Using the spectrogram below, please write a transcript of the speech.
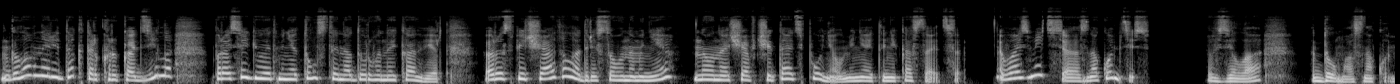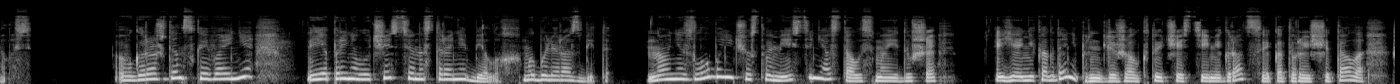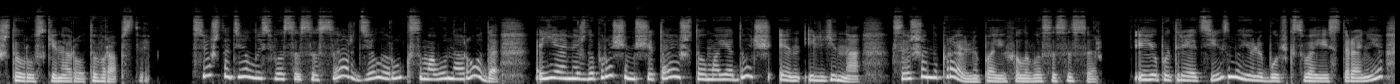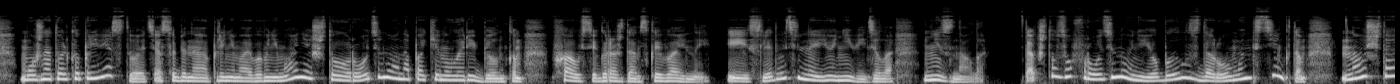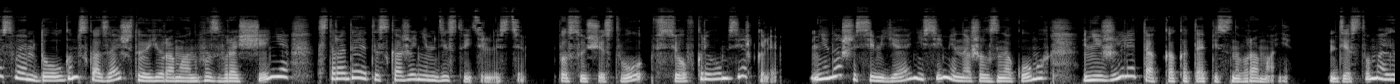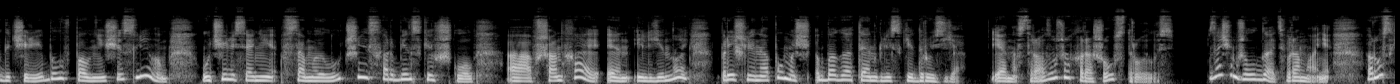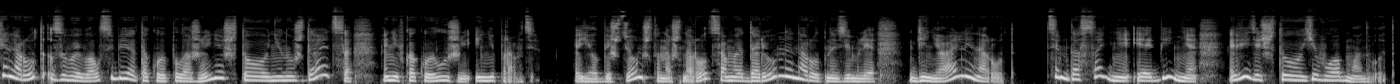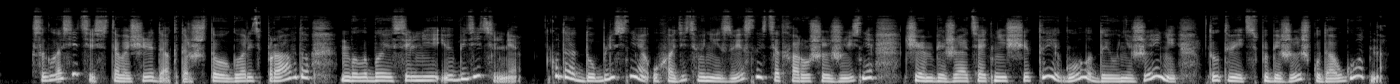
Главный редактор «Крокодила» протягивает мне толстый надорванный конверт. Распечатал, адресовано мне, но, начав читать, понял, меня это не касается. «Возьмите, ознакомьтесь». Взяла, дома ознакомилась. В гражданской войне я принял участие на стороне белых, мы были разбиты. Но ни злоба, ни чувства мести не осталось в моей душе. Я никогда не принадлежал к той части эмиграции, которая считала, что русский народ в рабстве. Все, что делалось в СССР, дело рук самого народа. Я, между прочим, считаю, что моя дочь Н. Ильина совершенно правильно поехала в СССР. Ее патриотизм, ее любовь к своей стране можно только приветствовать, особенно принимая во внимание, что родину она покинула ребенком в хаосе гражданской войны и, следовательно, ее не видела, не знала. Так что зов Родины у нее был здоровым инстинктом, но считаю своим долгом сказать, что ее роман «Возвращение» страдает искажением действительности. По существу, все в кривом зеркале. Ни наша семья, ни семьи наших знакомых не жили так, как это описано в романе. Детство моих дочерей было вполне счастливым. Учились они в самые лучшие из харбинских школ, а в Шанхае Эн Ильиной пришли на помощь богатые английские друзья, и она сразу же хорошо устроилась. Зачем же лгать в романе? Русский народ завоевал себе такое положение, что не нуждается ни в какой лжи и неправде. Я убежден, что наш народ самый одаренный народ на земле, гениальный народ. Тем досаднее и обиднее видеть, что его обманывают. Согласитесь, товарищ редактор, что говорить правду было бы сильнее и убедительнее. Куда доблестнее уходить в неизвестность от хорошей жизни, чем бежать от нищеты, голода и унижений. Тут ведь побежишь куда угодно.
